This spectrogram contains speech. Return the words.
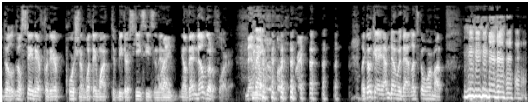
they'll, they'll stay there for their portion of what they want to be their ski season. Then, Right. you know, then they'll go to Florida. Then Right. they'll go to Florida. right. Like, okay, I'm done with that. Let's go warm up.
